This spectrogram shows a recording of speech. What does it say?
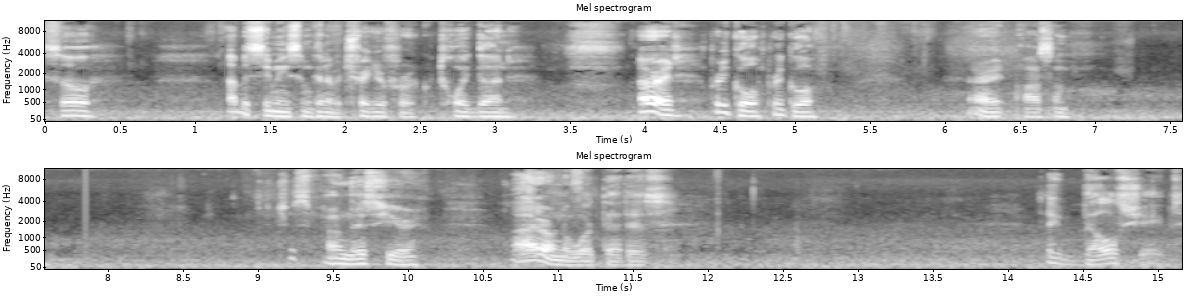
So I'm assuming some kind of a trigger for a toy gun. All right, pretty cool, pretty cool. All right, awesome. Just found this here. I don't know what that is. It's like bell shaped.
